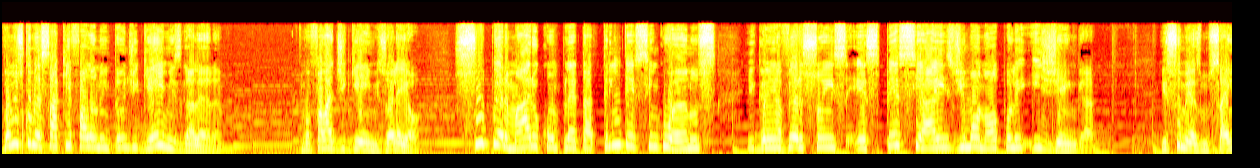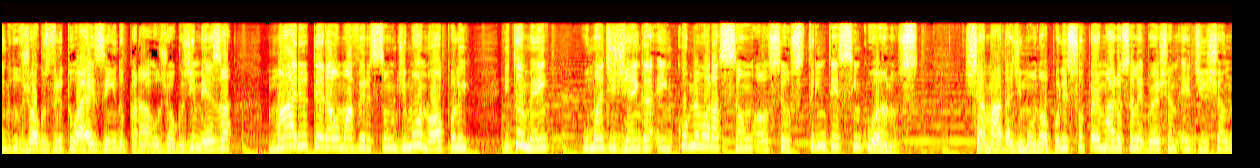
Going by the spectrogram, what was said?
Vamos começar aqui falando então de games, galera. Vou falar de games, olha aí, ó. Super Mario completa 35 anos e ganha versões especiais de Monopoly e Jenga. Isso mesmo, saindo dos jogos virtuais e indo para os jogos de mesa, Mario terá uma versão de Monopoly e também uma de Jenga em comemoração aos seus 35 anos. Chamada de Monopoly Super Mario Celebration Edition,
